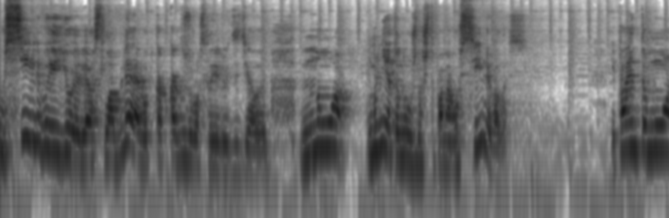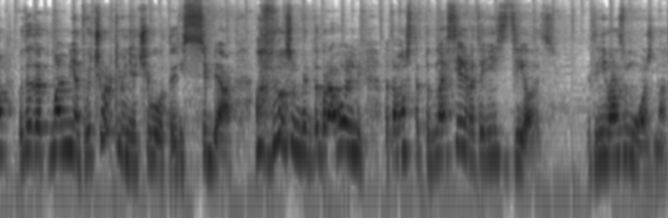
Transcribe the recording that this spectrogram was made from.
усиливая ее или ослабляя, вот как, как взрослые люди делают. Но мне-то нужно, чтобы она усиливалась. И поэтому вот этот момент вычеркивания чего-то из себя, он должен быть добровольный, потому что под насилием это не сделать. Это невозможно.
